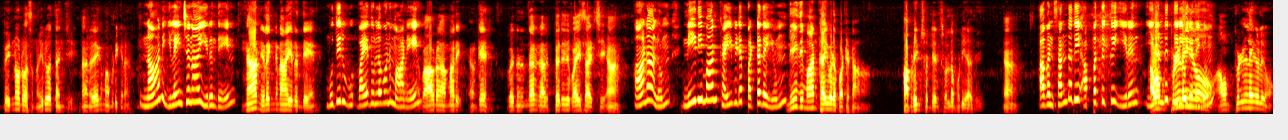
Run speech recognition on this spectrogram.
இப்போ இன்னொரு வசனம் இருபத்தஞ்சு. நான் வேகமா முடிக்கிறேன். நான் இளைஞனாய் இருந்தேன். நான் இளைஞனாய் இருந்தேன். முதிர் வயதுள்ளவனும் ஆனேன். அப்ப ஆபிரகாம் மாதிரி ஓகே. பெரிய வயசாயிடுச்சு ஆ. ஆனாலும் நீதிமான் கைவிடப்பட்டதையும் நீதிமான் கைவிடப்பட்டுட்டான். அப்படின்னு சொல்லி சொல்ல முடியாது. அவன் சந்ததி அப்பத்துக்கு இறங் அவன் இறந்து பிள்ளையும் அவன் பிள்ளைகளையும்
